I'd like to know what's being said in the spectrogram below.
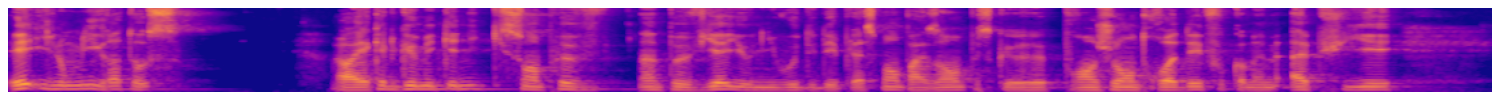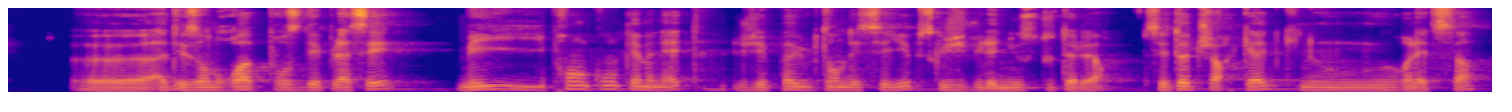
Et ils l'ont mis gratos. Alors il y a quelques mécaniques qui sont un peu un peu vieilles au niveau des déplacements par exemple, parce que pour un jeu en 3D, il faut quand même appuyer à des endroits pour se déplacer. Mais il prend en compte la manette. J'ai pas eu le temps d'essayer parce que j'ai vu la news tout à l'heure. C'est Touch Arcade qui nous relève ça.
